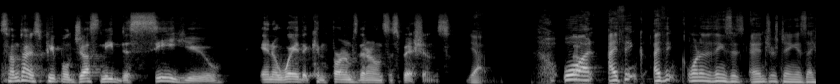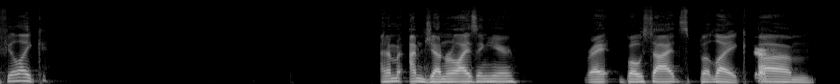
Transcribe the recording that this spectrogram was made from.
sometimes people just need to see you in a way that confirms their own suspicions. Yeah. Well, I, I think I think one of the things that's interesting is I feel like and I'm I'm generalizing here, right? Both sides, but like sure. um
